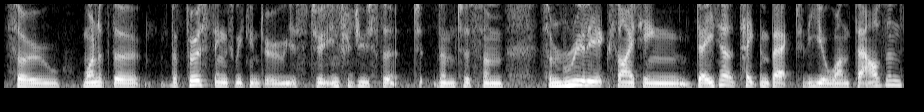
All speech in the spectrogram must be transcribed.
So one of the the first things we can do is to introduce the, to them to some some really exciting data, take them back to the year 1000,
